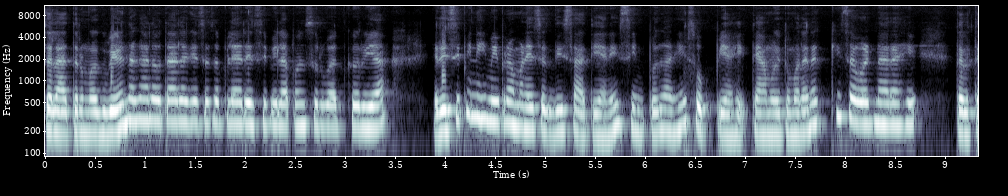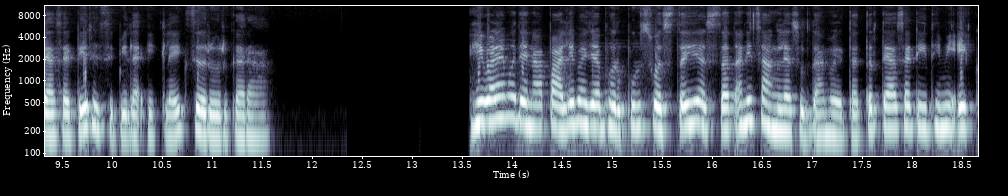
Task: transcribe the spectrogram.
चला तर मग वेळ न घालवता लगेचच आपल्या रेसिपीला आपण सुरुवात करूया. रेसिपी नेहमीप्रमाणेच अगदी साधी आणि सिंपल आणि सोपी आहे. त्यामुळे तुम्हाला नक्कीच आवडणार आहे. तर त्यासाठी रेसिपीला एक लाईक जरूर करा. हिवाळ्यामध्ये ना पालेभाज्या भरपूर स्वस्तही असतात आणि चांगल्या सुद्धा मिळतात. तर त्यासाठी इथे मी एक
